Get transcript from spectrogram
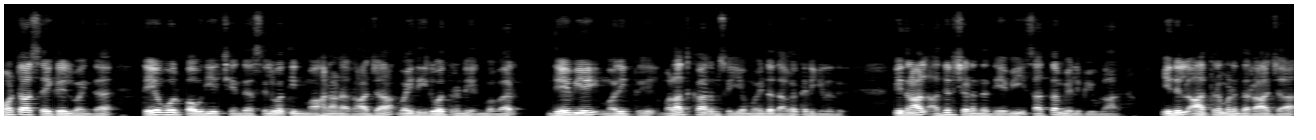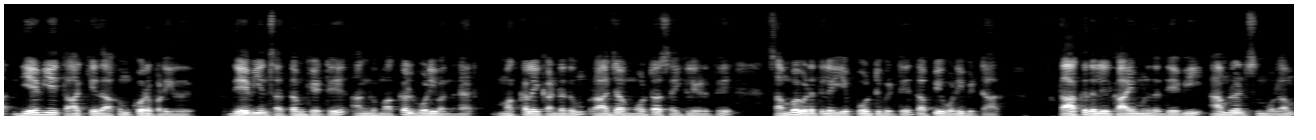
மோட்டார் சைக்கிளில் வைந்த தேவூர் பகுதியைச் சேர்ந்த செல்வத்தின் மகனான ராஜா வயது 22 என்பவர் தேவியை மறித்து பலாத்காரம் செய்ய முயன்றதாக தெரிகிறது. இதனால் அதிர்ச்சியடைந்த தேவி சத்தம் எழுப்பியுள்ளார். இதில் ஆத்திரமடைந்த ராஜா தேவியை தாக்கியதாகவும் கூறப்படுகிறது. தேவியின் சத்தம் கேட்டு அங்கு மக்கள் ஓடி வந்தனர். மக்களை கண்டதும் ராஜா மோட்டார் சைக்கிளை எடுத்து சம்பவ இடத்திலேயே போட்டுவிட்டு தப்பி ஓடிவிட்டார். தாக்குதலில் காயமடைந்த தேவி ஆம்புலன்ஸ் மூலம்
